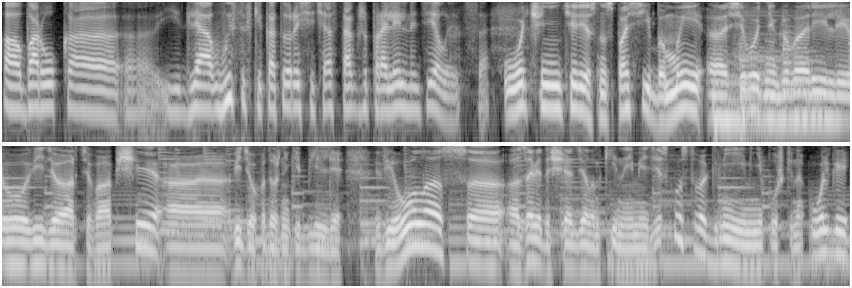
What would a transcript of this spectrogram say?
а, барокко а, и для выставки, которая сейчас также параллельно делается. Очень интересно, спасибо. Мы сегодня говорили о видеоарте вообще, о видеохудожнике Билли Виола с заведующей отделом кино и медиаискусства ГМИ имени Пушкина Ольгой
